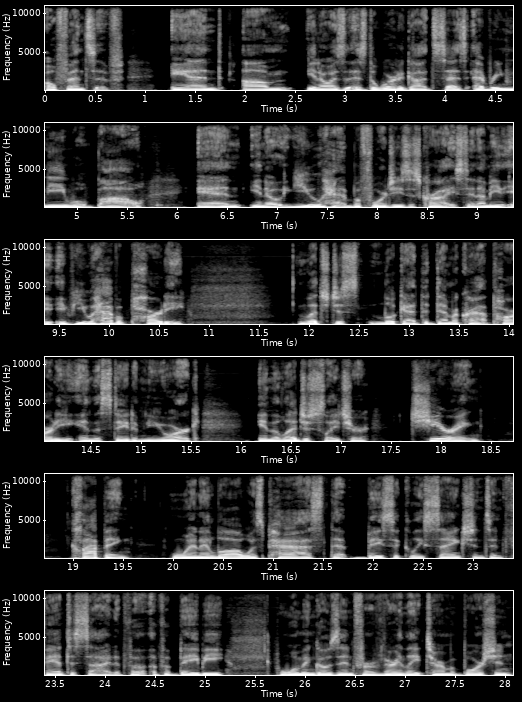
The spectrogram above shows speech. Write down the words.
offensive. And um, you know, as as the word of God says, every knee will bow. And you know, you have before Jesus Christ. And I mean, if you have a party, let's just look at the Democrat Party in the state of New York in the legislature cheering, clapping when a law was passed that basically sanctions infanticide. If a, if a baby, if a woman goes in for a very late term abortion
